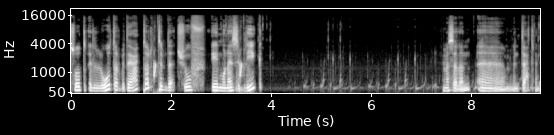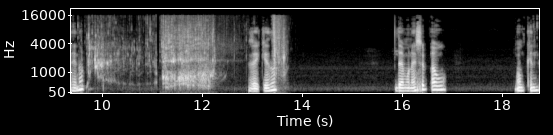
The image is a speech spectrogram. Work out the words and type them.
صوت ال water بتاعك تبدأ تشوف إيه المناسب ليك. مثلا آه من تحت من هنا. زي كده. ده مناسب أو ممكن.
